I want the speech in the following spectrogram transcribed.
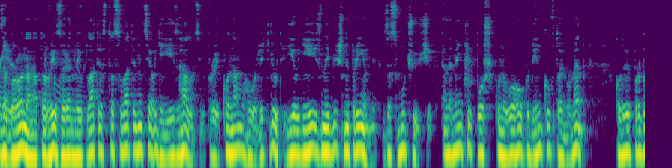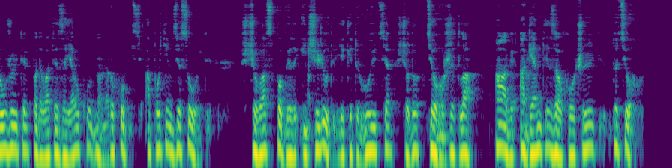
Заборона на торги з орендної плати стосуватиметься однієї з галузей, про яку нам говорять люди, є однією з найбільш неприємних, засмучуючих елементів пошуку нового будинку в той момент, коли ви продовжуєте подавати заявку на нерухомість, а потім з'ясовуєте, що вас побили інші люди, які торгуються щодо цього житла. А агенти заохочують до цього.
